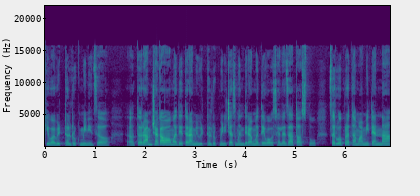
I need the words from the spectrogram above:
किंवा विठ्ठल रुक्मिणीचं तर आमच्या गावामध्ये तर आम्ही विठ्ठल रुक्मिणीच्याच मंदिरामध्ये ववसायला जात असतो. सर्वप्रथम आम्ही त्यांना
